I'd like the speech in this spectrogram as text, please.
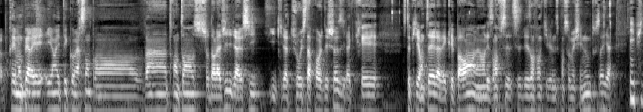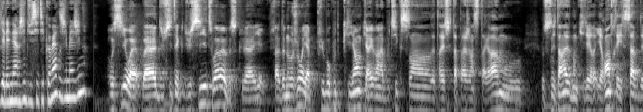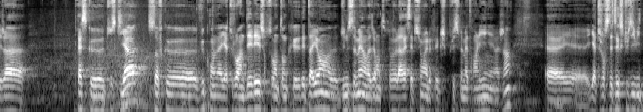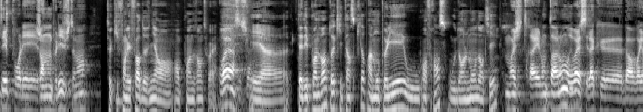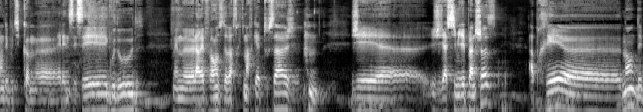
après, mon père ay- ayant été commerçant pendant 20, 30 ans sur, dans la ville, il a aussi, il, qu'il a toujours eu cette approche des choses. Il a créé cette clientèle avec les parents. Maintenant, les, enf- les enfants qui viennent consommer chez nous, tout ça. Il y a Et puis, il y a l'énergie du site e-commerce, j'imagine? Aussi, ouais, bah, du site, du site, ouais, ouais, parce que là, il y a- enfin, de nos jours, il y a plus beaucoup de clients qui arrivent dans la boutique sans être allés sur ta page Instagram ou, ou sur internet. Donc, ils, ils rentrent et ils savent déjà presque tout ce qu'il y a, sauf que vu qu'on a, il y a toujours un délai, surtout en tant que détaillant, euh, d'une semaine, on va dire, entre la réception et le fait que je puisse le mettre en ligne et machin. Euh, il y a toujours cette exclusivité pour les gens de Montpellier, justement. Ceux qui font l'effort de venir en, en point de vente, ouais. Ouais, c'est sûr. Et euh, t'as des points de vente, toi, qui t'inspirent à Montpellier ou en France ou dans le monde entier? Moi, j'ai travaillé longtemps à Londres et ouais, c'est là que, bah, en voyant des boutiques comme euh, LNCC, Goodwood, même euh, la référence d'Over Street Market, tout ça, j'ai, euh, j'ai assimilé plein de choses. Après, euh, non, des,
